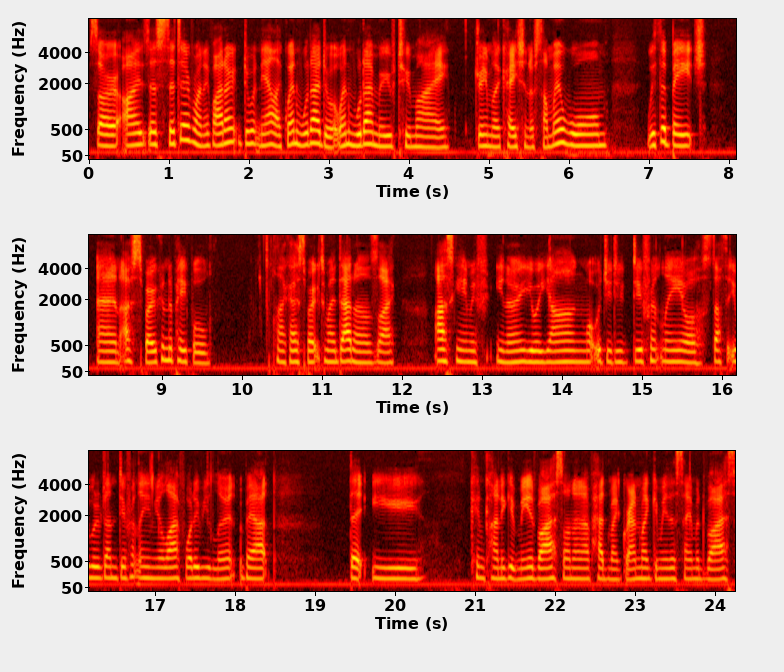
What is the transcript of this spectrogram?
So I just said to everyone, if I don't do it now, like when would I do it? When would I move to my dream location of somewhere warm with a beach? And I've spoken to people, like I spoke to my dad and I was like, asking him if, you know, you were young, what would you do differently or stuff that you would have done differently in your life? What have you learnt about that you can kind of give me advice on? And I've had my grandma give me the same advice.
